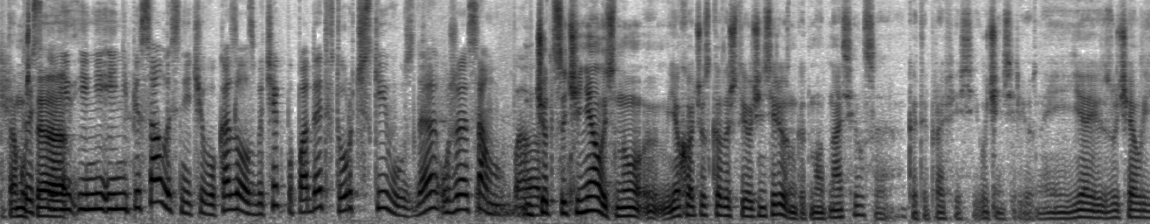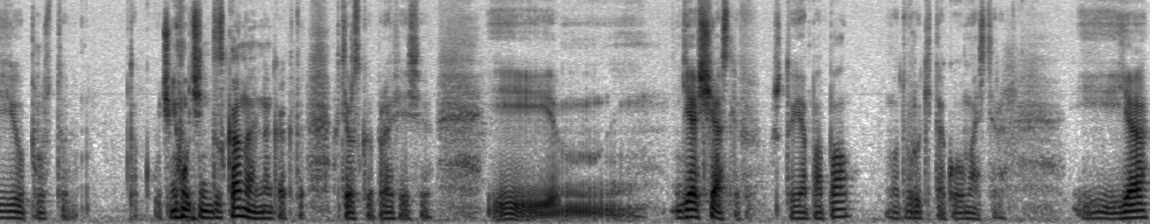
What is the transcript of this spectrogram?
Потому То что есть и, и не, и не писалось ничего. Казалось бы, человек попадает в творческий вуз, да? Уже сам... э, что-то сочинялось, но э, я хочу сказать, что я очень серьезно к этому относился, к этой профессии, очень серьезно. И я изучал ее просто очень-очень досконально как-то, актерскую профессию. И я счастлив, что я попал вот в руки такого мастера. И я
